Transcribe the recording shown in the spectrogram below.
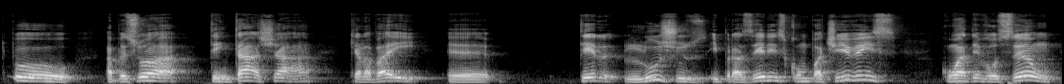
tipo a pessoa tentar achar que ela vai é, ter luxos e prazeres compatíveis com a devoção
